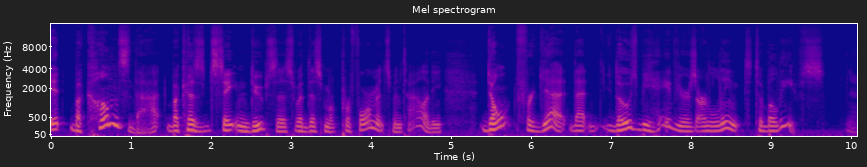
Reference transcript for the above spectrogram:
it becomes that because Satan dupes us with this performance mentality. Don't forget that those behaviors are linked to beliefs. Yeah.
